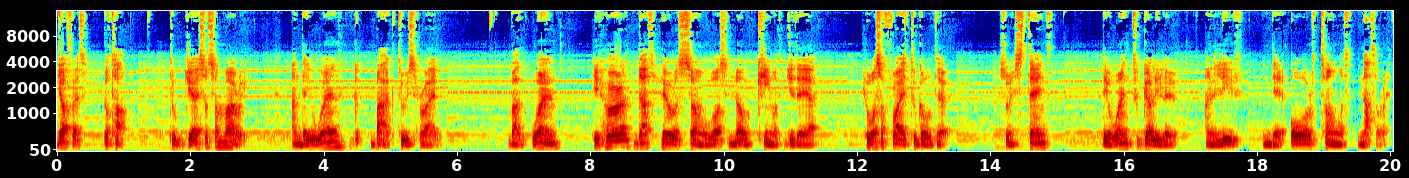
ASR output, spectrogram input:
Joseph got up, took Jesus and Mary, and they went back to Israel. But when he heard that Herod's son was now king of Judea, he was afraid to go there. So instead, they went to Galilee and lived in the old town of Nazareth.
